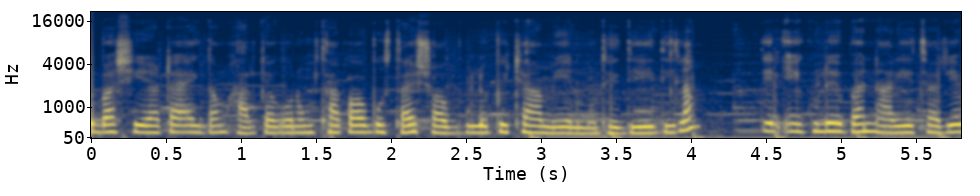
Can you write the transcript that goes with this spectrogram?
এবার শিরাটা একদম হালকা গরম থাকা অবস্থায় সবগুলো পিঠা আমি এর মধ্যে দিয়ে দিলাম। দেন এগুলো এবার নাড়িয়ে চাড়িয়ে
